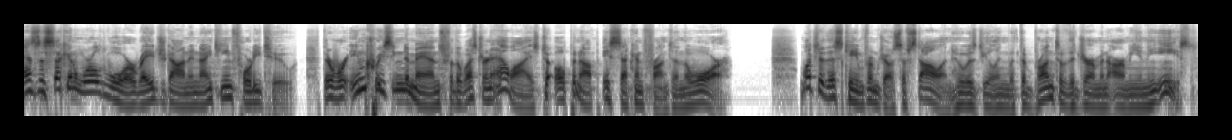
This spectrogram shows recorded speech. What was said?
As the Second World War raged on in 1942, there were increasing demands for the Western Allies to open up a second front in the war. Much of this came from Joseph Stalin, who was dealing with the brunt of the German army in the east.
